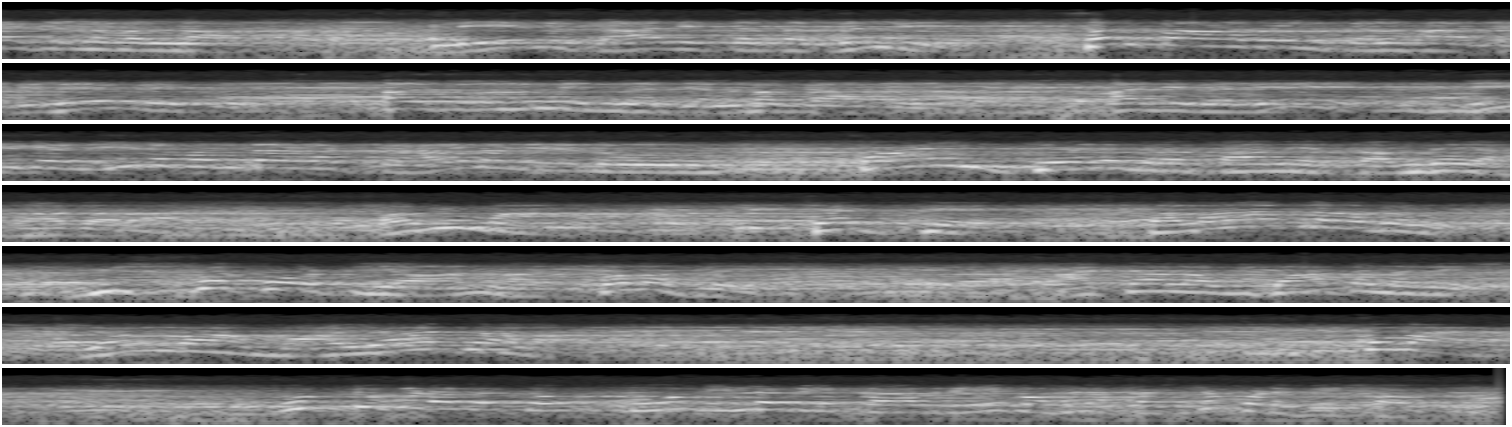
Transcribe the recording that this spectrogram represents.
ಕಲಿಸಬೇಕಾಗಿಲ್ಲವಲ್ಲ ನೀನು ಕಾಲಿಟ್ಟದಲ್ಲಿ ಸ್ವಲ್ಪ ಆದರೂ ಕಲಹ ನಡಿಲೇಬೇಕು. ಅದು ನಿನ್ನ ಜನ್ಮ ಕಾರಣ ಅದಿರಲಿ ಈಗ ನೀನು ಬಂದ ಕಾರಣವೇನು ತಾಯಿ ಕೇಳಿದ್ರೆ ತಾನೇ ತಂದೆಯ ಆಧಾರ. ಅಭಿಮಾನ ಚರ್ಚೆ ಫಲಾಫಲಗಳು ವಿಶ್ವಕೋಟಿಯ ನಷ್ಟಲದೆ ಅಚಲ ಉದಾತನರೇ ಎಲ್ಲ ಮಾಯಾಜಾಲ. ಕುಮಾರ ಹುಟ್ಟುಗುಣದ ಸೊಪ್ಪು ನಿಲ್ಲಬೇಕಾದ್ರೆ ಬಹಳ ಕಷ್ಟಪಡಬೇಕಾಗುತ್ತದೆ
